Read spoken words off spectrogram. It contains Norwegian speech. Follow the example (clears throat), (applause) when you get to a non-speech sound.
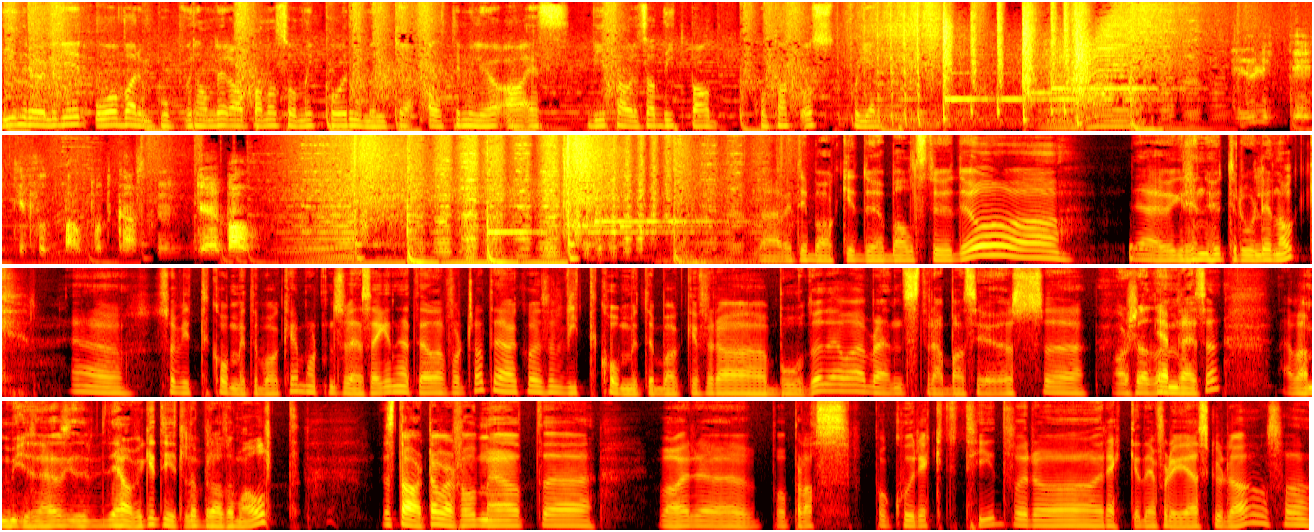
Din rørlegger og varmepumpeforhandler av Panasonic på Romerike Alltid Miljø AS. Vi tar oss av ditt bad. Kontakt oss for hjelp. Du lytter til fotballpodkasten Dødball. Da er vi tilbake i dødballstudio, og det er jo i grunnen utrolig nok. Jeg er jo så vidt kommet tilbake. Morten Svesengen heter jeg da fortsatt. Jeg har så vidt kommet tilbake fra Bodø. Det ble en strabasiøs hjemreise. Hva skjedde? Det, var mye, det har vi ikke tid til å prate om alt. Det starta i hvert fall med at jeg var eh, på plass på korrekt tid for å rekke det flyet jeg skulle ha, og så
